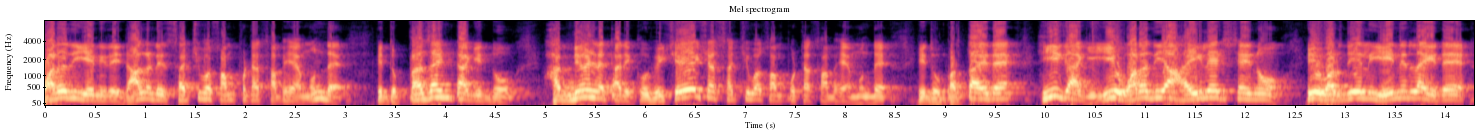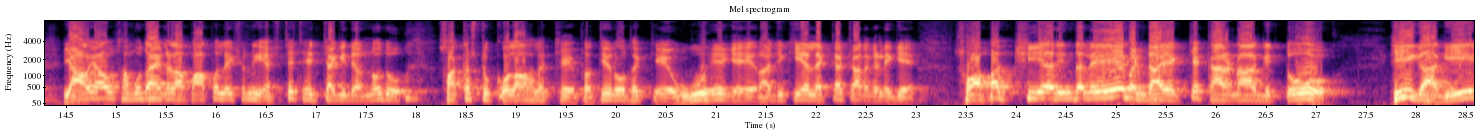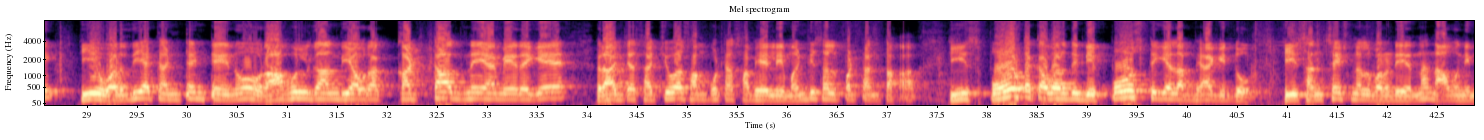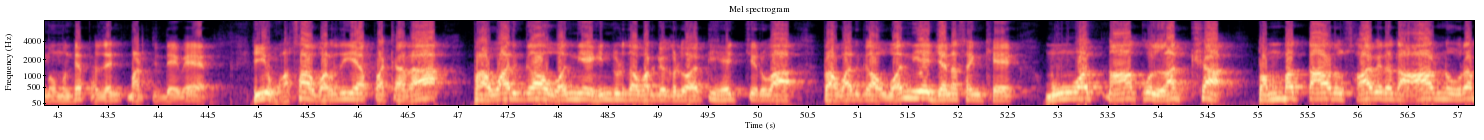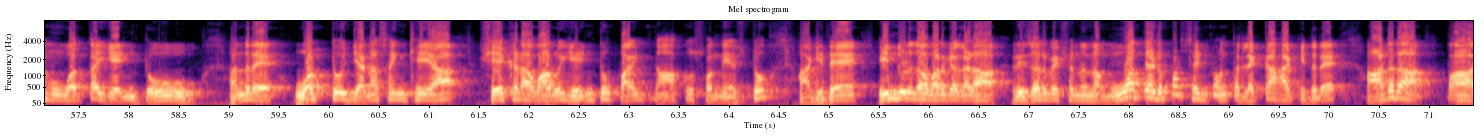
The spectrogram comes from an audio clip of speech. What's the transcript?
ವರದಿ ಏನಿದೆ, ಇದು ಆಲ್ರೆಡಿ ಸಚಿವ ಸಂಪುಟ ಸಭೆಯ ಮುಂದೆ ಇದು ಪ್ರೆಸೆಂಟ್ ಆಗಿದ್ದು, ಹದಿನೇಳನೇ ತಾರೀಕು ವಿಶೇಷ ಸಚಿವ ಸಂಪುಟ ಸಭೆಯ ಮುಂದೆ ಇದು ಬರ್ತಾ ಇದೆ. ಹೀಗಾಗಿ ಈ ವರದಿಯ ಹೈಲೈಟ್ಸ್ ಏನು? ಈ ವರದಿಯಲ್ಲಿ ಏನೆಲ್ಲ ಇದೆ, ಯಾವ ಯಾವ ಸಮುದಾಯಗಳ ಪಾಪ್ಯುಲೇಷನ್ ಎಷ್ಟೆಷ್ಟು ಹೆಚ್ಚಾಗಿದೆ ಅನ್ನೋದು ಸಾಕಷ್ಟು ಕೋಲಾಹಲಕ್ಕೆ, ಪ್ರತಿರೋಧಕ್ಕೆ, ಊಹೆಗೆ, ರಾಜಕೀಯ ಲೆಕ್ಕಾಚಾರಗಳಿಗೆ ಸ್ವಪಕ್ಷೀಯರಿಂದಲೇ ಬಂಡಾಯಕ್ಕೆ ಕಾರಣ ಆಗಿತ್ತು. ಹೀಗಾಗಿ ಈ ವರದಿಯ ಕಂಟೆಂಟ್ ಏನು? ರಾಹುಲ್ ಗಾಂಧಿ ಅವರ ಕಟ್ಟಾಜ್ಞೆಯ ಮೇರೆಗೆ ರಾಜ್ಯ ಸಚಿವ ಸಂಪುಟ ಸಭೆಯಲ್ಲಿ ಮಂಡಿಸಲ್ಪಟ್ಟಂತಹ ಈ ಸ್ಫೋಟಕ ವರದಿ ದಿ ಪೋಸ್ಟ್ಗೆ ಲಭ್ಯ ಆಗಿದ್ದು, ಈ ಸನ್ಸೇಷನಲ್ ವರದಿಯನ್ನು ನಾವು ನಿಮ್ಮ ಮುಂದೆ ಪ್ರೆಸೆಂಟ್ ಮಾಡ್ತಿದ್ದೇವೆ. ಈ ಹೊಸ ವರದಿಯ ಪ್ರಕಾರ ಪ್ರವರ್ಗ ವನ್ಯ ಹಿಂದುಳಿದ ವರ್ಗಗಳು ಅತಿ ಹೆಚ್ಚಿರುವ ಪ್ರವರ್ಗ ವನ್ಯ ಜನಸಂಖ್ಯೆ ಮೂವತ್ನಾಲ್ಕು ಲಕ್ಷ ತೊಂಬತ್ತಾರು ಸಾವಿರದ ಆರುನೂರ ಮೂವತ್ತ ಎಂಟು. ಅಂದರೆ ಒಟ್ಟು ಜನಸಂಖ್ಯೆಯ ಶೇಕಡಾವಾರು ಎಂಟು ಪಾಯಿಂಟ್ ನಾಲ್ಕು ಸೊನ್ನೆಯಷ್ಟು ಆಗಿದೆ. ಹಿಂದುಳಿದ ವರ್ಗಗಳ ರಿಸರ್ವೇಷನ್ ಮೂವತ್ತೆರಡು ಪರ್ಸೆಂಟ್ ಅಂತ ಲೆಕ್ಕ ಹಾಕಿದರೆ ಅದರ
